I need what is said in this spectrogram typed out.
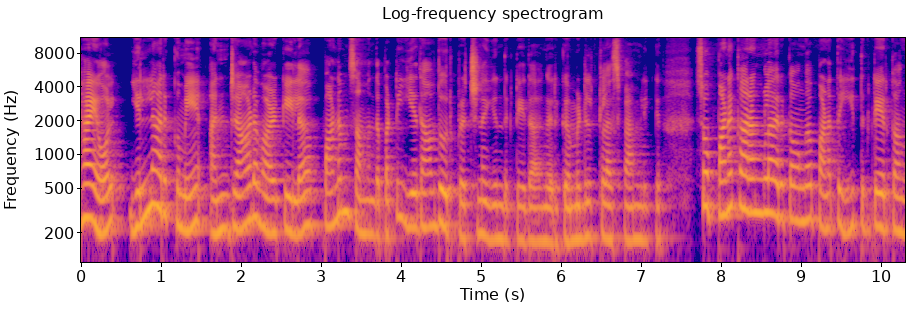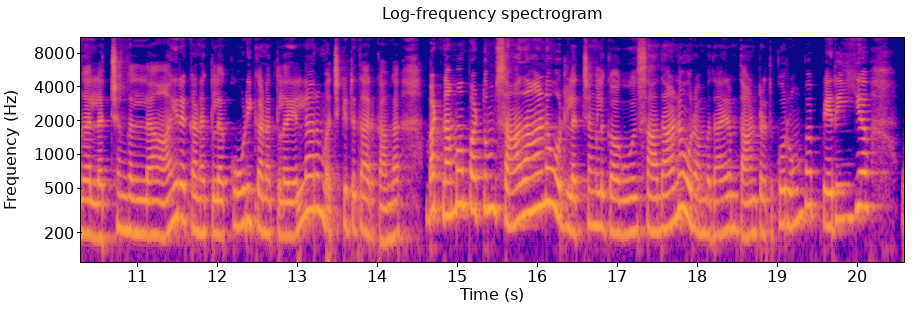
Hi all எல்லாருக்குமே அன்றாட வாழ்க்கையில் பணம் சம்மந்தப்பட்டு ஏதாவது ஒரு பிரச்சனை இருந்துக்கிட்டே தாங்க இருக்குது மிடில் கிளாஸ் ஃபேமிலிக்கு ஸோ பணக்காரங்களாக இருக்கவங்க பணத்தை ஈர்த்துக்கிட்டே இருக்காங்க. லட்சங்களில் ஆயிரக்கணக்கில் கோடிக்கணக்கில் எல்லாரும் வச்சுக்கிட்டு தான் இருக்காங்க. பட் நம்ம மட்டும் சாதாரண ஒரு லட்சங்களுக்காகவோ சாதாரண ஒரு ஐம்பதாயிரம் தாண்டதுக்கோ ரொம்ப பெரிய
